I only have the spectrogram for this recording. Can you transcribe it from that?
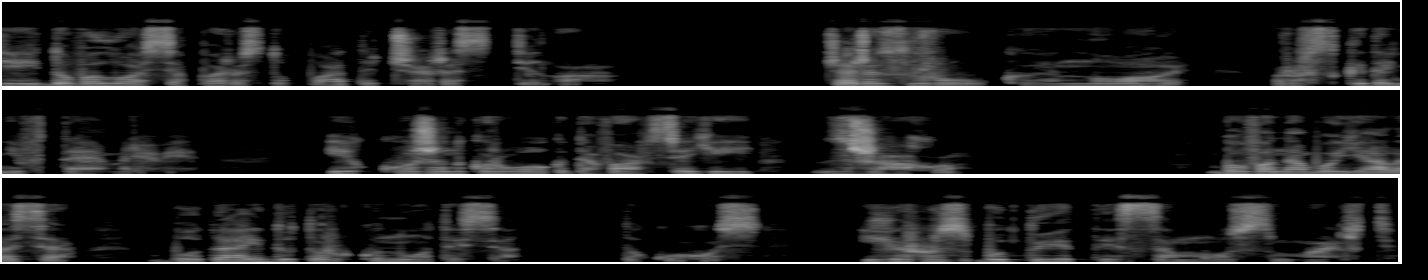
Їй довелося переступати через тіла, через руки, ноги, розкидані в темряві, і кожен крок давався їй з жахом, бо вона боялася бодай доторкнутися до когось і розбудити саму смерть.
